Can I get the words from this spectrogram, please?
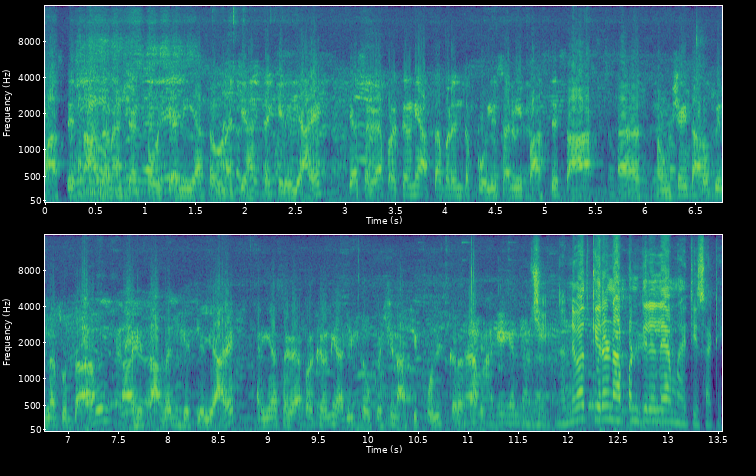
पाच ते सहा जणांच्या टोळक्यांनी या तरुणाची हत्या केलेली आहे. या सगळ्या प्रकरणी आतापर्यंत पोलिसांनी पाच ते सहा संशयित आरोपींना सुद्धा हे ताब्यात घेतलेली आहे. आणि या सगळ्या प्रकरणी अधिक चौकशी नाशिक पोलीस करत आहेत. धन्यवाद किरण आपण दिलेल्या माहितीसाठी.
